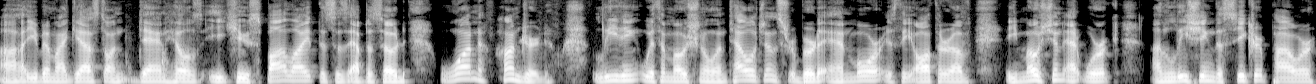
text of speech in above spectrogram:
Uh, you've been my guest on Dan Hill's EQ Spotlight. This is episode 100 Leading with Emotional Intelligence. Roberta Ann Moore is the author of Emotion at Work Unleashing the Secret Power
